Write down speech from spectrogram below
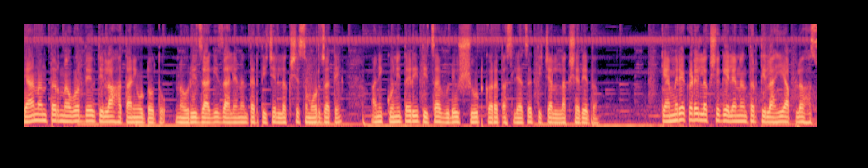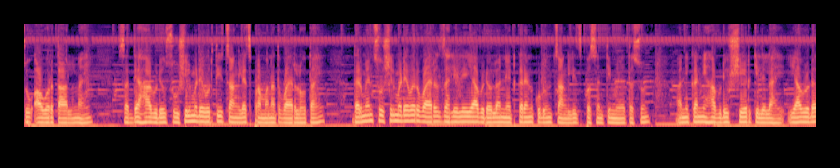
त्यानंतर नवरदेव तिला हाताने उठवतो. नवरी जागी झाल्यानंतर तिचे लक्ष समोर जाते आणि कुणीतरी तिचा व्हिडिओ शूट करत असल्याचं तिच्या लक्षात येतं. कॅमेऱ्याकडे लक्ष गेल्यानंतर तिलाही आपलं हसू आवरता आलं नाही. सध्या हा व्हिडिओ सोशल मीडियावरती चांगल्याच प्रमाणात व्हायरल होत आहे. दरम्यान सोशल मीडियावर व्हायरल झालेल्या या व्हिडिओला नेटकऱ्यांकडून चांगलीच पसंती मिळत असून अनेकांनी हा व्हिडिओ शेअर केलेला आहे. या व्हिडिओ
